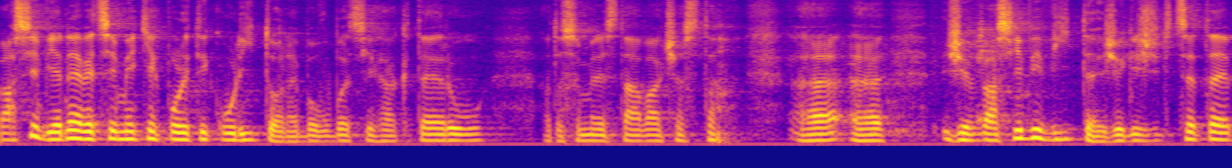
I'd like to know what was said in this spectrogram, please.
vlastně v jedné věci mi těch politiků líto, nebo vůbec těch aktérů, a to se mi nestává často, eh, eh, že vlastně vy víte, že když chcete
